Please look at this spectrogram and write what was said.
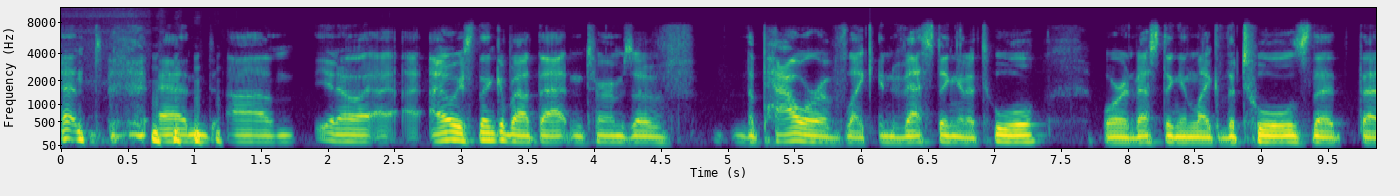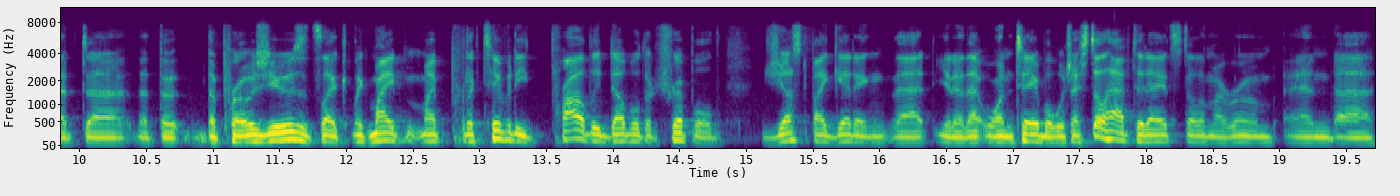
and and um, you know, I, I always think about that in terms of the power of like investing in a tool or investing in like the tools that that uh, that the the pros use. It's like like my my productivity probably doubled or tripled just by getting that you know that one table, which I still have today. It's still in my room, and uh,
